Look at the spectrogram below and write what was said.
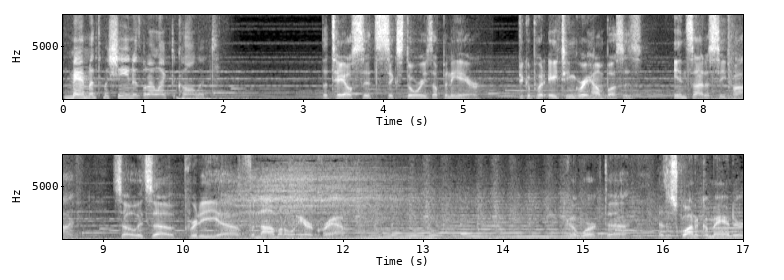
Mammoth machine is what I like to call it. The tail sits six stories up in the air. You could put 18 Greyhound buses inside a C5. So it's a pretty uh, phenomenal aircraft. I worked uh, as a squadron commander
